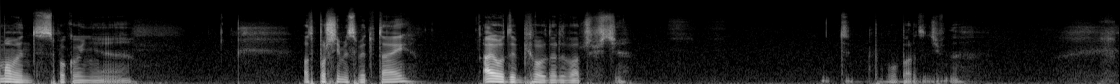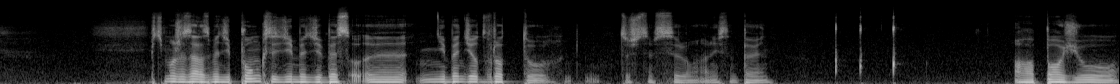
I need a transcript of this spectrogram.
moment, spokojnie. Odpocznijmy sobie tutaj. Eye of the Beholder 2 oczywiście. To było bardzo dziwne. Być może zaraz będzie punkt, gdzie będzie bez... E... Nie będzie odwrotu. Coś w tym stylu, ale nie jestem pewien. O, Boziu!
